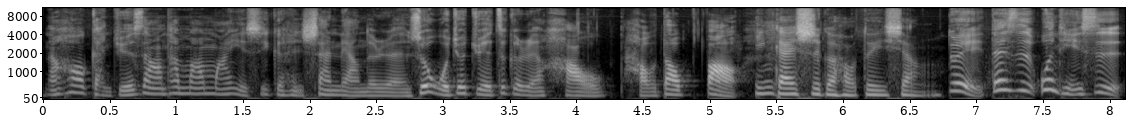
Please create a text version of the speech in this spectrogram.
然后感觉上他妈妈也是一个很善良的人，所以我就觉得这个人好好到爆，应该是个好对象。对，但是问题是。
